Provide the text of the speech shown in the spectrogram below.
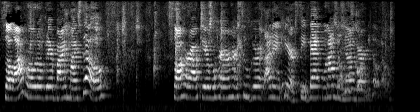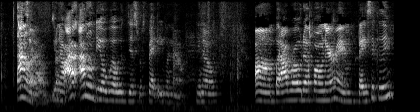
So I rode over there by myself. Saw her out there with her and her two girls. I didn't care. See, back when I was younger, I don't know. You know, I, I don't deal well with disrespect even now. You know, um, but I rode up on her and basically.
